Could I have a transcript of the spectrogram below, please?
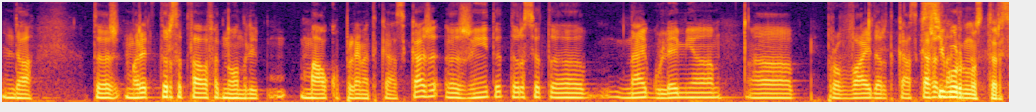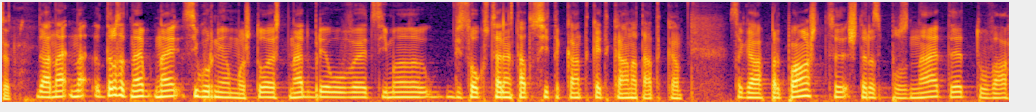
Да. Та, ж- мъжете търсят това в едно нали, малко племе, така да се каже. А жените търсят а, най-големия а, провайдер, така да се каже. Сигурност търсят. Да, най- най- търсят най- най-сигурния мъж, т.е. най-добрия ловец, има висок социален статус и така, така и така нататък. Сега, предполагам, ще, ще разпознаете това,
